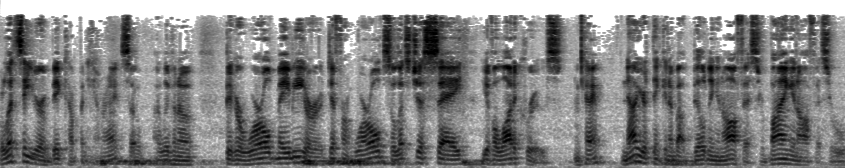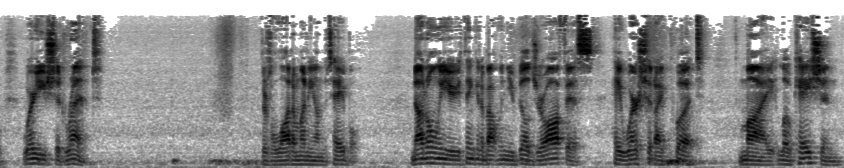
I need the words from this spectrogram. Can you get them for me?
Or let's say you're a big company, all right? So I live in a bigger world maybe or a different world. So let's just say you have a lot of crews, okay? Now you're thinking about building an office or buying an office or where you should rent. There's a lot of money on the table. Not only are you thinking about when you build your office, hey, where should I put my location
